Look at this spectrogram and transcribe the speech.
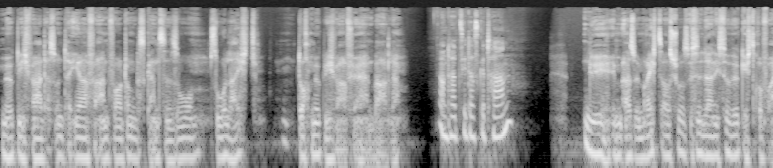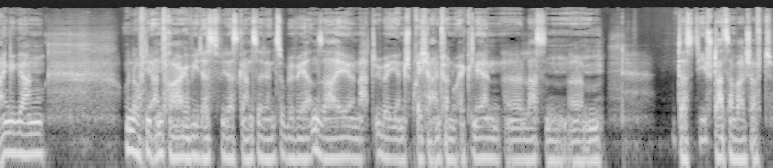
möglich war, dass unter ihrer Verantwortung das Ganze so, so leicht doch möglich war für Herrn Badler. Und hat sie das getan? Nö, also im Rechtsausschuss ist sie da nicht so wirklich drauf eingegangen. Und auf die Anfrage, wie das, wie das Ganze denn zu bewerten sei, und hat über ihren Sprecher einfach nur erklären äh, lassen, ähm, dass die Staatsanwaltschaft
